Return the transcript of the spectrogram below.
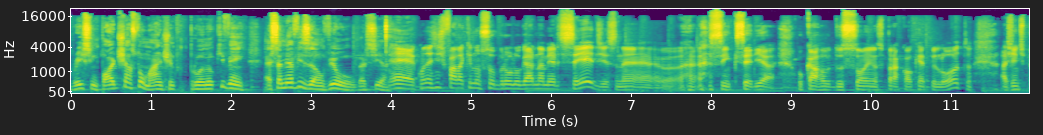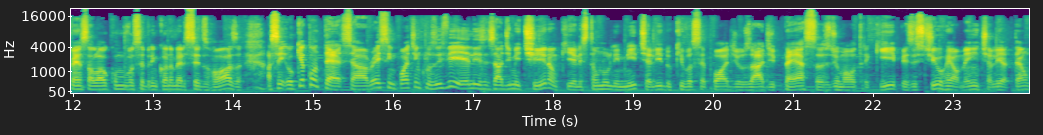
Racing Point e Aston Martin pro ano que vem. Essa é a minha visão, viu, Garcia? É, quando a gente fala que não sobrou lugar na Mercedes, né, assim, que seria o carro dos sonhos para qualquer piloto, a gente pensa logo como você brincou na Mercedes Rosa. Assim, o que acontece? A Racing Point, inclusive, eles admitiram que eles estão no limite ali do que você pode usar de peças de uma outra equipe. Existiu realmente ali até um,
